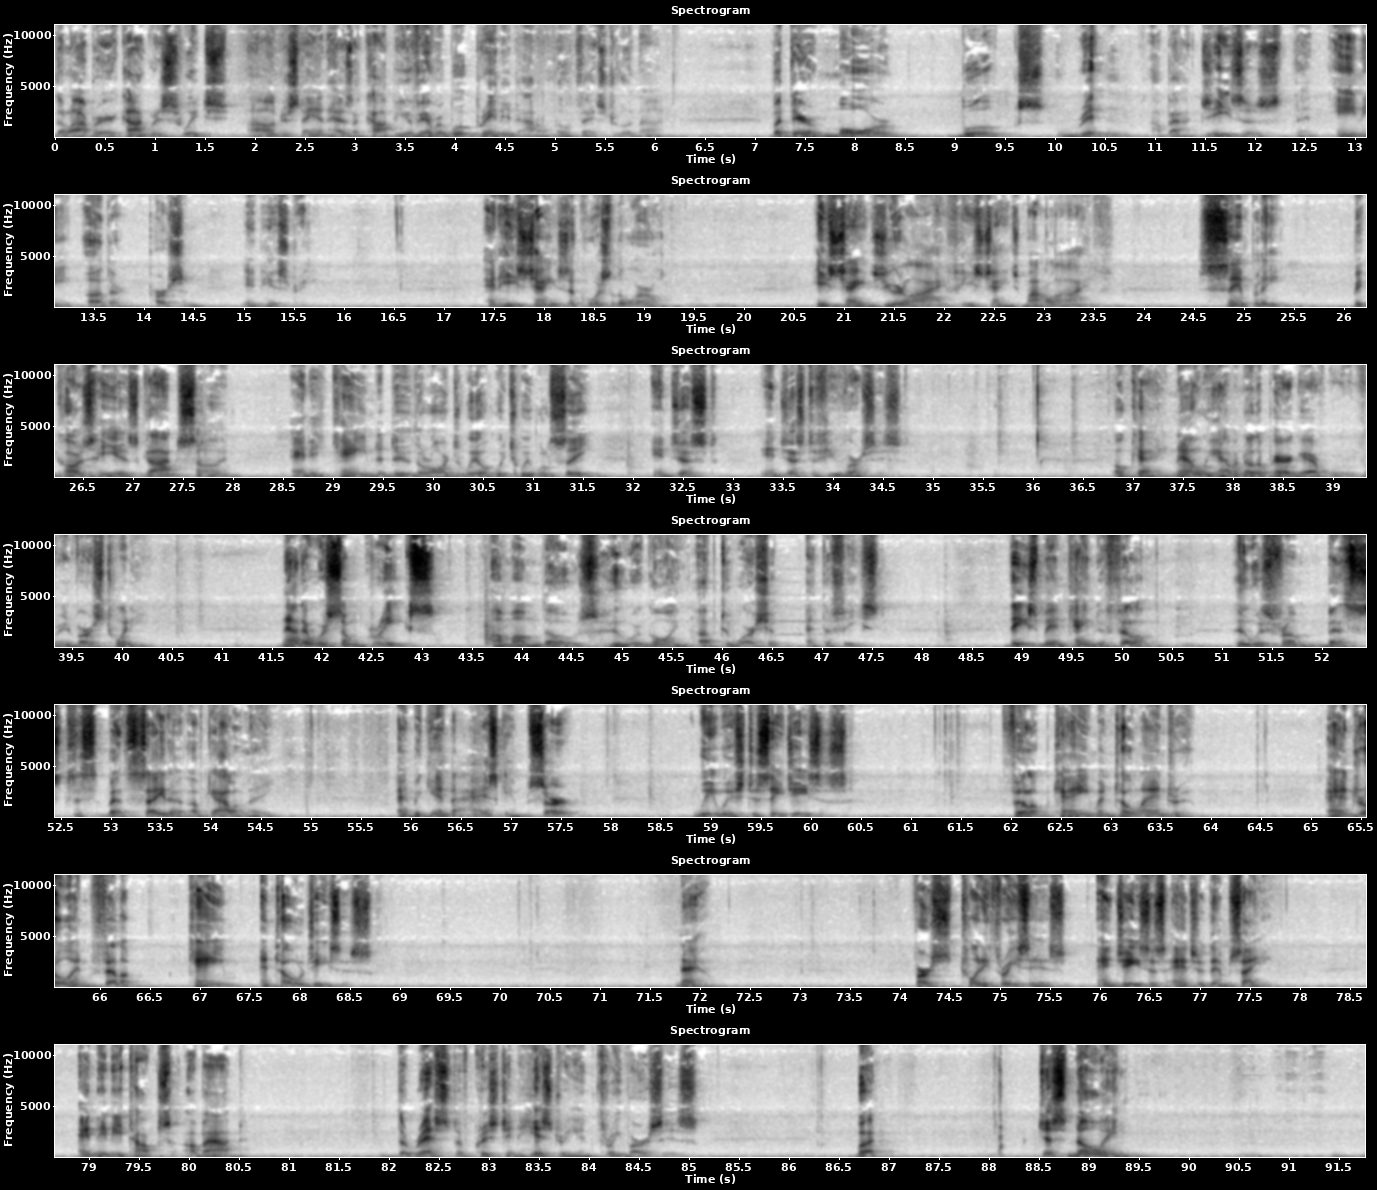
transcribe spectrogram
the Library of Congress, which I understand has a copy of every book printed. I don't know if that's true or not. But there are more books written about Jesus than any other person in history. And he's changed the course of the world. He's changed your life, He's changed my life, simply because He is God's Son and He came to do the Lord's will, which we will see in just, in just a few verses. Okay, now we have another paragraph in verse 20. Now there were some Greeks among those who were going up to worship at the feast. These men came to Philip who was from Bethsaida of Galilee, and began to ask him, Sir, we wish to see Jesus. Philip came and told Andrew. Andrew and Philip came and told Jesus. Now, verse 23 says, And Jesus answered them, saying, and then he talks about the rest of Christian history in three verses. But just knowing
